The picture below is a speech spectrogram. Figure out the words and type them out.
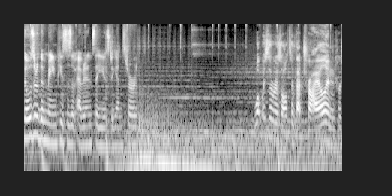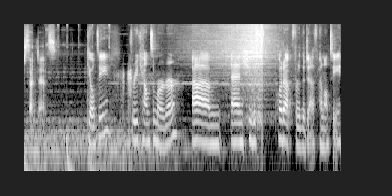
Those are the main pieces of evidence they used against her. What was the result of that trial and her sentence? Guilty, three counts of murder, um, and she was put up for the death penalty.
